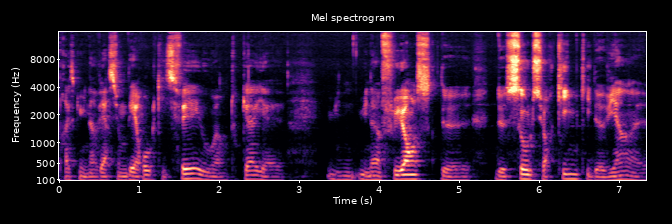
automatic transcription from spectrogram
presque une inversion des rôles qui se fait ou en tout cas il y a une, influence de, de Saul sur Kim qui devient euh,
